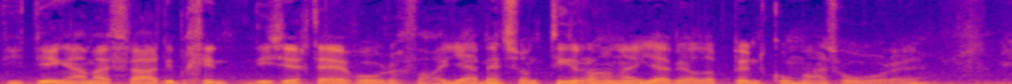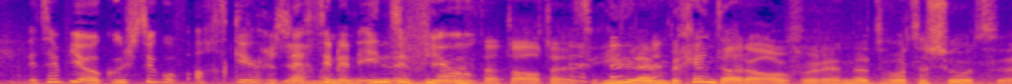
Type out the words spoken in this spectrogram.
die dingen aan mij vraagt, die, begint, die zegt tegenwoordig van... Jij bent zo'n tiran, hè? Jij wil de puntkomma's horen, hè? Dit heb je ook een stuk of acht keer gezegd ja, in een interview. dat altijd. Iedereen begint daarover. En dat wordt een soort, uh,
